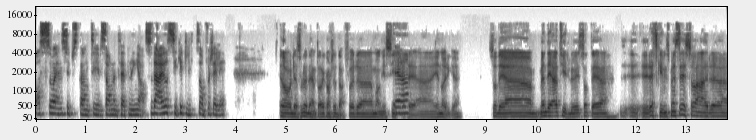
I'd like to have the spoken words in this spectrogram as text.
Altså en substantiv sammensetning, ja. Så det er jo sikkert litt sånn forskjellig. Det var det som ble nevnt, det er kanskje derfor eh, mange sier ja. det i Norge. Det, men det er tydeligvis at det rettskrivingsmessig så er eh,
